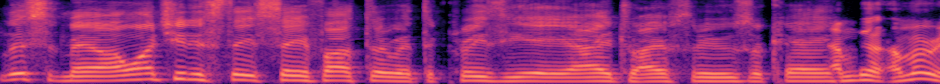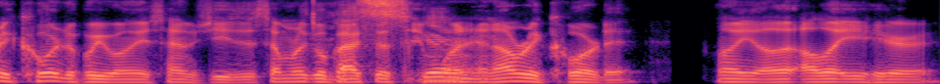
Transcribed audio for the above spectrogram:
listen, Mel. I want you to stay safe out there with the crazy AI drive-throughs. Okay. I'm gonna I'm gonna record it for you one of these times, Jesus. I'm gonna go back to the same one and I'll record it. I'll, I'll, I'll let you hear it.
